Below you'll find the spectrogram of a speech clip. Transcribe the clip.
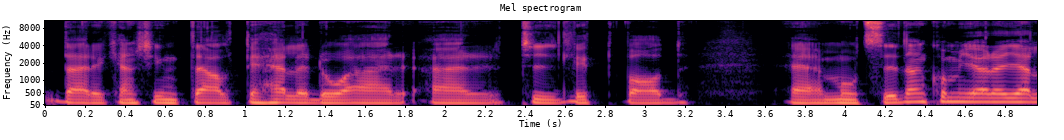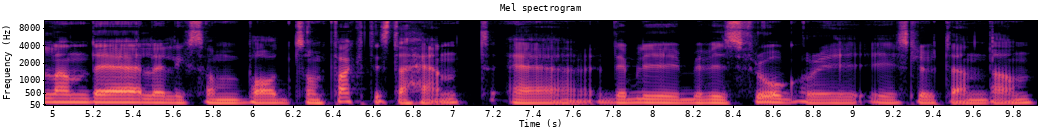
där det kanske inte alltid heller då är, är tydligt vad eh, motsidan kommer göra gällande eller liksom vad som faktiskt har hänt. Eh, det blir ju bevisfrågor i, i slutändan.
